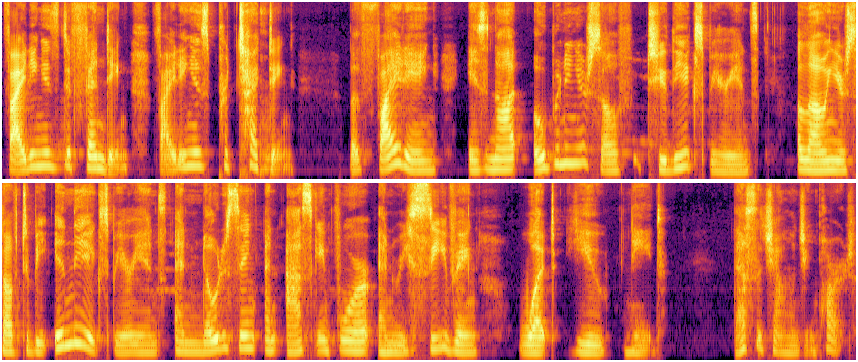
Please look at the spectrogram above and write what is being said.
fighting is defending, fighting is protecting. But fighting is not opening yourself to the experience, allowing yourself to be in the experience and noticing and asking for and receiving what you need. That's the challenging part.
